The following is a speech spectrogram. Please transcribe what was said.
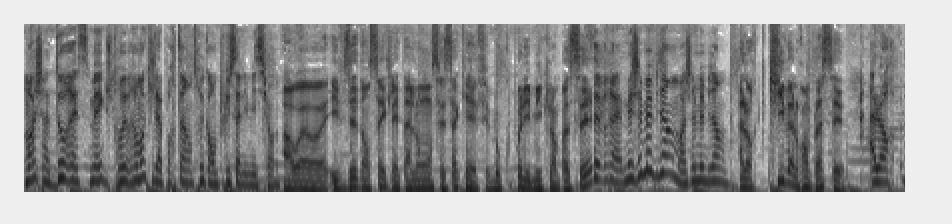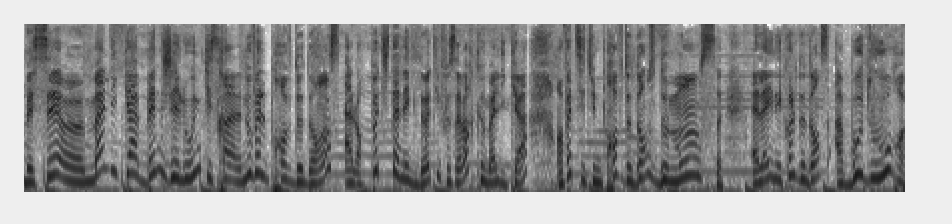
Moi j'adorais ce mec, je trouvais vraiment qu'il apportait un truc en plus à l'émission. Ah ouais, ouais, il faisait danser avec les talons, c'est ça qui avait fait beaucoup polémique l'an passé. C'est vrai, mais j'aimais bien, moi j'aimais bien. Alors qui va le remplacer? Alors, ben, c'est euh, Malika Benjeloun qui sera la nouvelle prof de danse. Alors, petite anecdote, il faut savoir que Malika, en fait, c'est une prof de danse de Mons. Elle a une école de danse à Beaudour.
